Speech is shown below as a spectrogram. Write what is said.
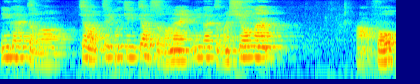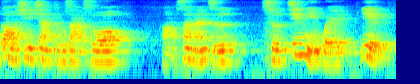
应该怎么叫？这部经叫什么呢？应该怎么修呢？啊，佛告信向菩萨说。啊，善男子，此经名为业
